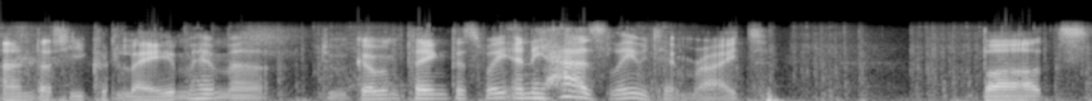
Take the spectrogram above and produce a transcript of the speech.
And that he could lame him uh, to going playing this way, and he has lamed him, right? But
